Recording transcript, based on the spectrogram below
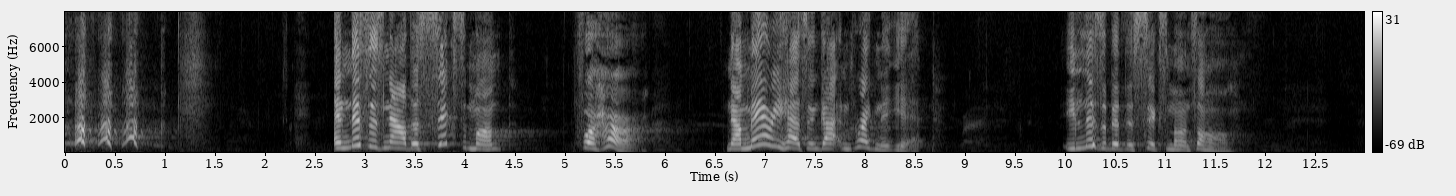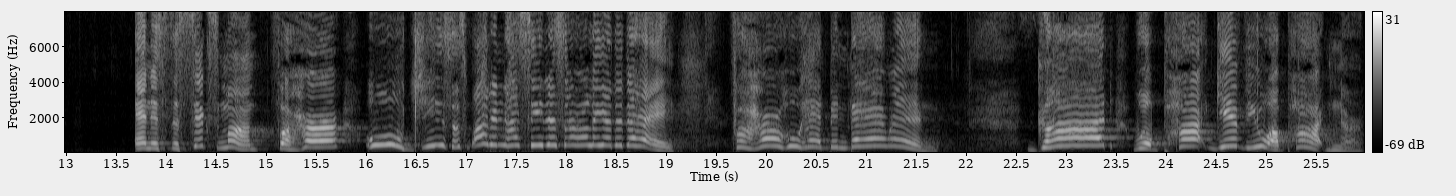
and this is now the sixth month for her. Now, Mary hasn't gotten pregnant yet. Elizabeth is six months on. And it's the sixth month for her. Oh, Jesus, why didn't I see this earlier today? For her who had been barren. God will part, give you a partner.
